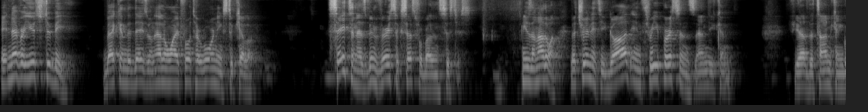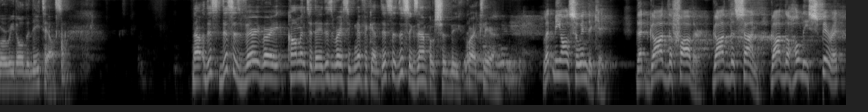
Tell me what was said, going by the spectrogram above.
It never used to be. Back in the days when Ellen White wrote her warnings to Kellogg. Satan has been very successful, brothers and sisters. Here's another one the Trinity, God in three persons. And you can, if you have the time, you can go read all the details. Now, this, this is very, very common today. This is very significant. This, is, this example should be quite clear. Let me also indicate that God the Father, God the Son, God the Holy Spirit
